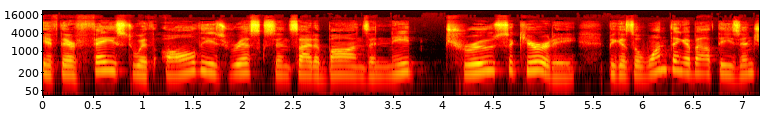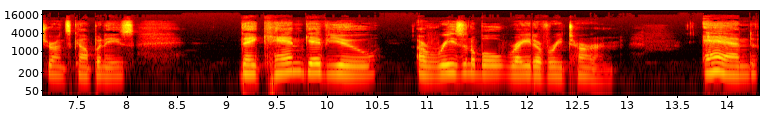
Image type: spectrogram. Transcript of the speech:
if they're faced with all these risks inside of bonds and need true security, because the one thing about these insurance companies, they can give you a reasonable rate of return and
